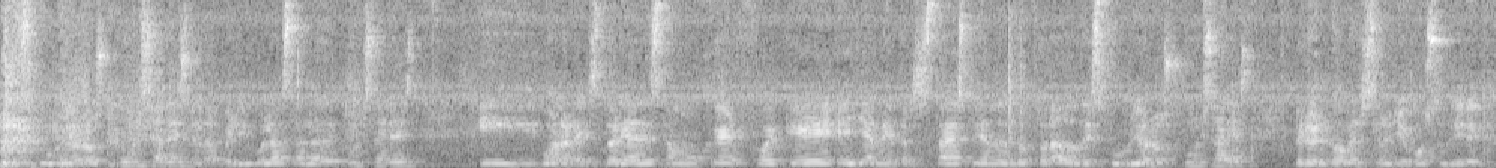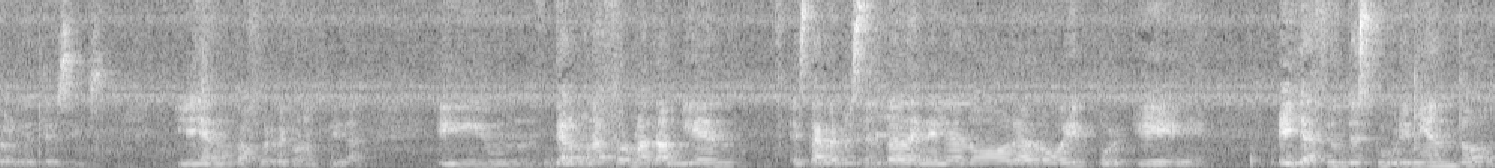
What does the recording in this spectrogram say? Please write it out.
descubrió los púlsares en la película Sala de Púlsares y bueno, la historia de esta mujer fue que ella mientras estaba estudiando el doctorado descubrió los púlsares pero el Nobel se lo llevó su director de tesis y ella nunca fue reconocida y mm, de alguna forma también está representada en Eleanor Arroway porque ella hace un descubrimiento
